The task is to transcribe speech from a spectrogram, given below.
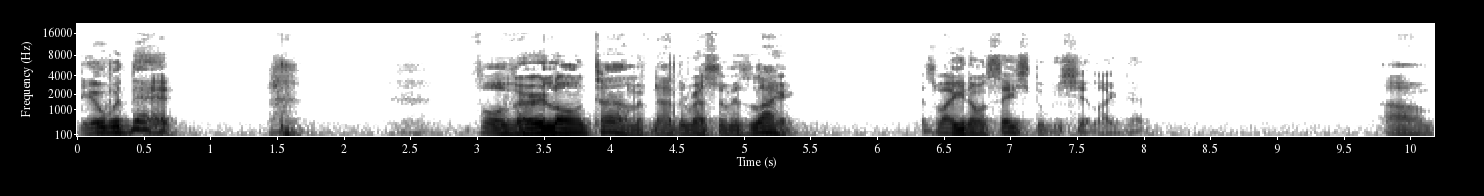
deal with that for a very long time, if not the rest of his life. That's why he don't say stupid shit like that. Um,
